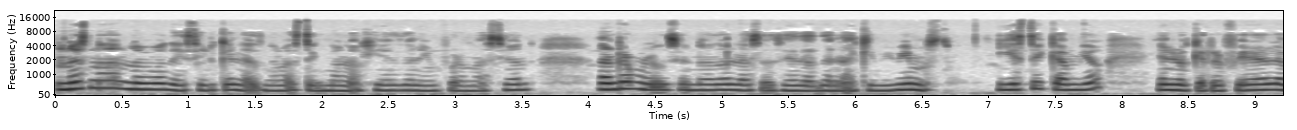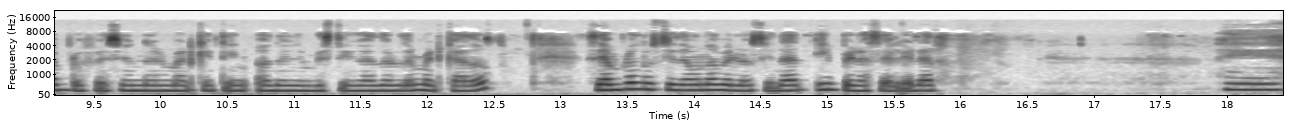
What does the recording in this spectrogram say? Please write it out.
No es nada nuevo decir que las nuevas tecnologías de la información han revolucionado la sociedad en la que vivimos, y este cambio, en lo que refiere a la profesión del marketing o del investigador de mercados, se han producido a una velocidad hiperacelerada. Eh,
